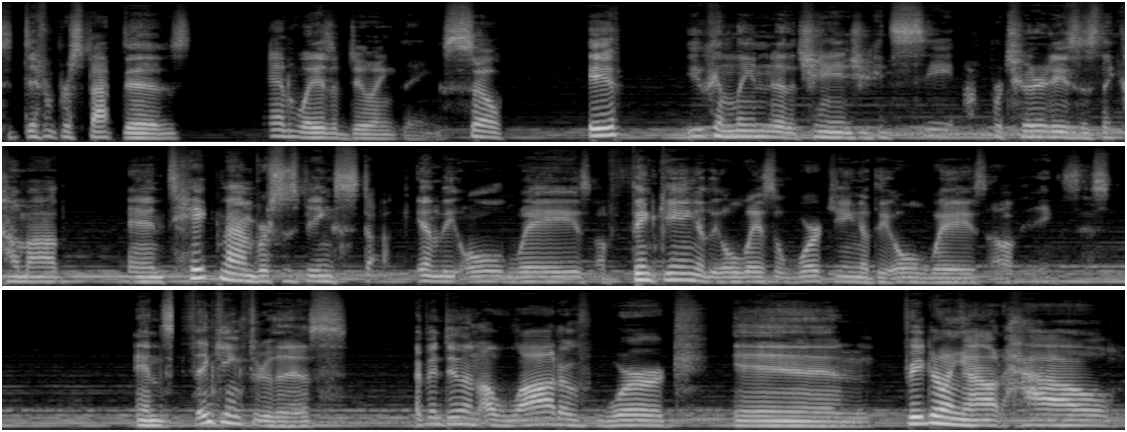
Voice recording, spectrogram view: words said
to different perspectives and ways of doing things. So if you can lean into the change. You can see opportunities as they come up and take them versus being stuck in the old ways of thinking, of the old ways of working, of the old ways of existing. And thinking through this, I've been doing a lot of work in figuring out how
